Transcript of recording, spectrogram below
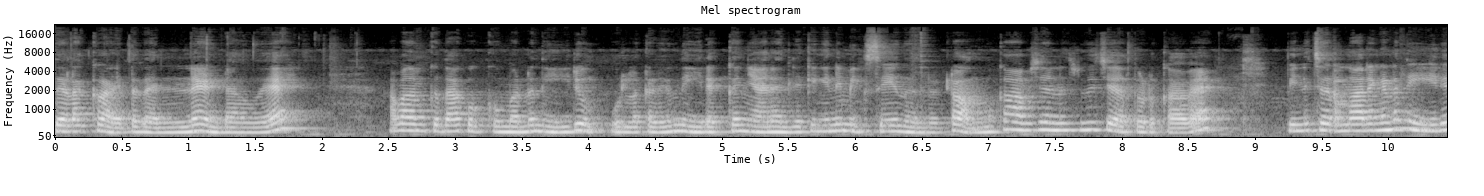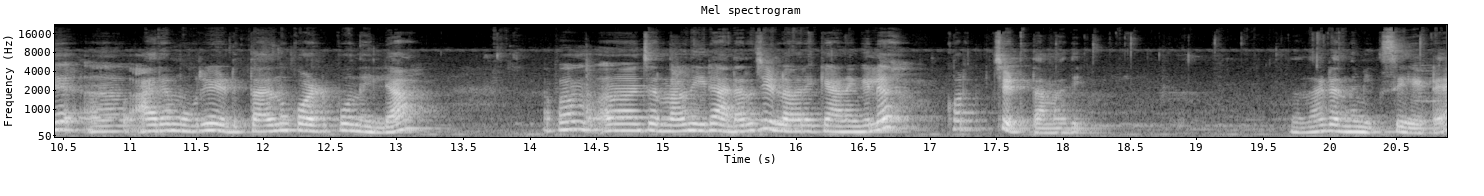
തിളക്കമായിട്ട് തന്നെ ഉണ്ടാവുമേ അപ്പോൾ നമുക്കിത് ആ കുക്കുംബറിന്റെ നീരും ഉരുളക്കിഴങ്ങും നീരൊക്കെ ഞാൻ അതിലേക്ക് ഇങ്ങനെ മിക്സ് ചെയ്യുന്നുണ്ട് കേട്ടോ നമുക്ക് ആവശ്യമനുസരിച്ച് ചേർത്ത് കൊടുക്കാവേ. പിന്നെ ചെറുനാരങ്ങയുടെ നീര് അര അരമുറി എടുത്താലൊന്നും കുഴപ്പമൊന്നുമില്ല. അപ്പം ചെറുനാരങ്ങ നീര് അലർജി ഉള്ളവരൊക്കെ ആണെങ്കിൽ കുറച്ചെടുത്താൽ മതി. നന്നായിട്ടൊന്ന് മിക്സ് ചെയ്യട്ടെ.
